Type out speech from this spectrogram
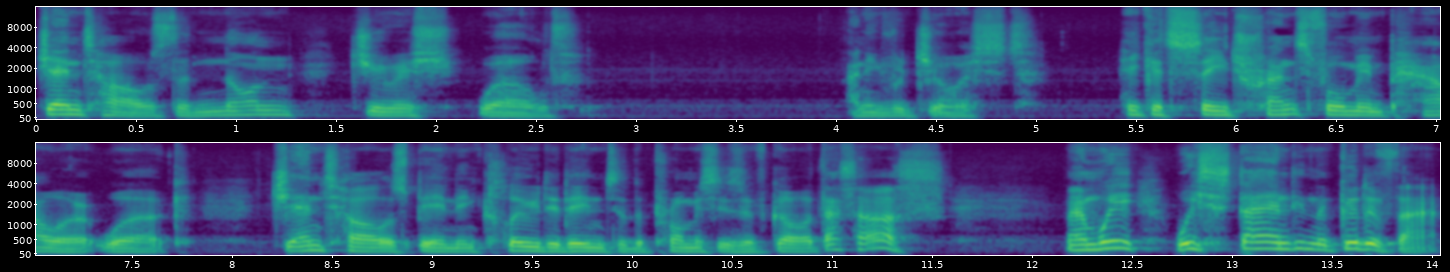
Gentiles, the non Jewish world. And he rejoiced. He could see transforming power at work, Gentiles being included into the promises of God. That's us. Man, we, we stand in the good of that.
